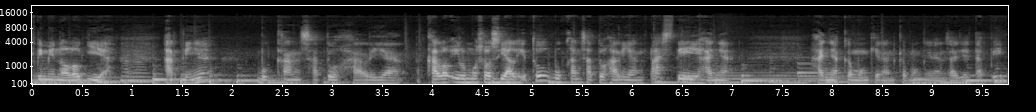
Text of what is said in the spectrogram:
kriminologi ya. Artinya bukan satu hal yang kalau ilmu sosial itu bukan satu hal yang pasti, Pasti. hanya hanya kemungkinan-kemungkinan saja, tapi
